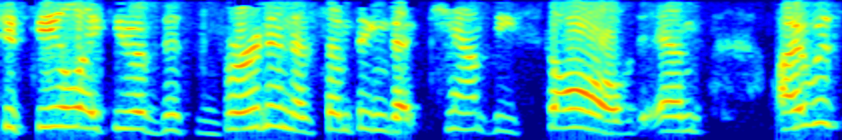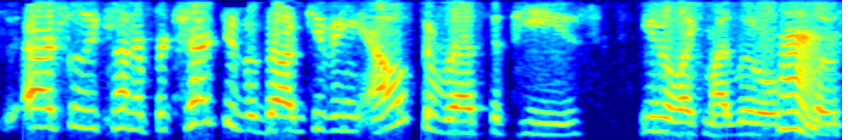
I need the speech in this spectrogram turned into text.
to feel like you have this burden of something that can't be solved. And I was actually kind of protective about giving out the recipes. You know, like my little hmm. close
